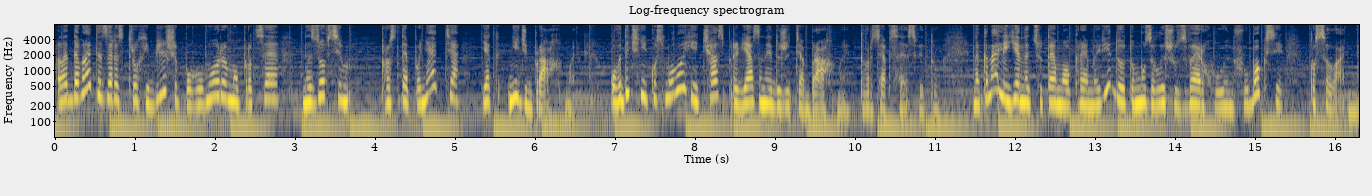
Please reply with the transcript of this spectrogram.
Але давайте зараз трохи більше поговоримо про це не зовсім просте поняття, як ніч брахми. У ведичній космології час прив'язаний до життя Брахми, творця Всесвіту. На каналі є на цю тему окреме відео, тому залишу зверху у інфобоксі посилання.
